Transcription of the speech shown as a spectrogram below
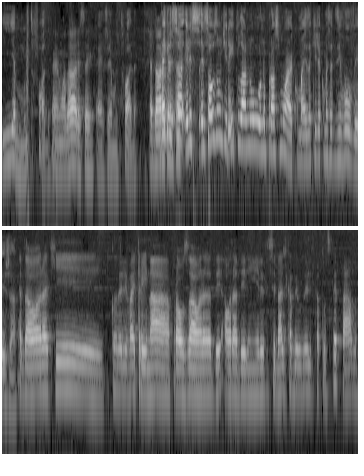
E é muito foda. É uma da hora isso aí. É, isso aí é muito foda. É da hora É que eles, ele só, tá- eles, eles só usam direito lá no, no próximo arco, mas aqui já começa a desenvolver já. É da hora que quando ele vai treinar pra usar a hora, de- a hora dele em eletricidade, o cabelo dele fica todo espetado.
